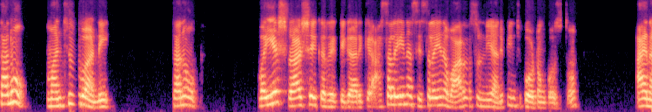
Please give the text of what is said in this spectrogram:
తను మంచివాణ్ణి తను వైఎస్ రాజశేఖర్ రెడ్డి గారికి అసలైన సిసలైన వారసుని అనిపించుకోవటం కోసం ఆయన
